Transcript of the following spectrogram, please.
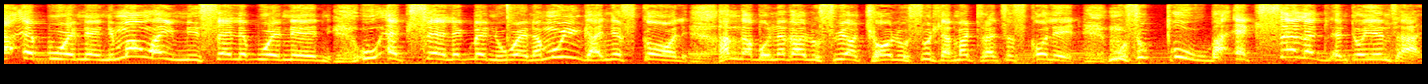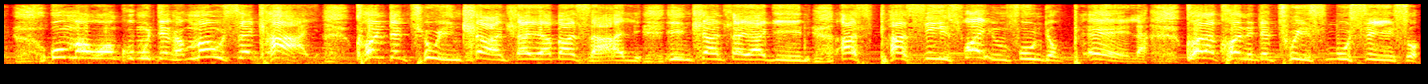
excela ebuweneni mawayimisela ebuweneni uexcel ekubeni wena muyingane esikole angabonakala usuyajola usudla ama drugs esikoleni musukuxuba excela kulento oyenzayo. Uma wonke umuntu engamawusekhaya contact uyinhlanhla yabazali inhlanhla yakini. Asiphasiswa imfundo kuphela. Khona khona into ekuthiwa isibusiso.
